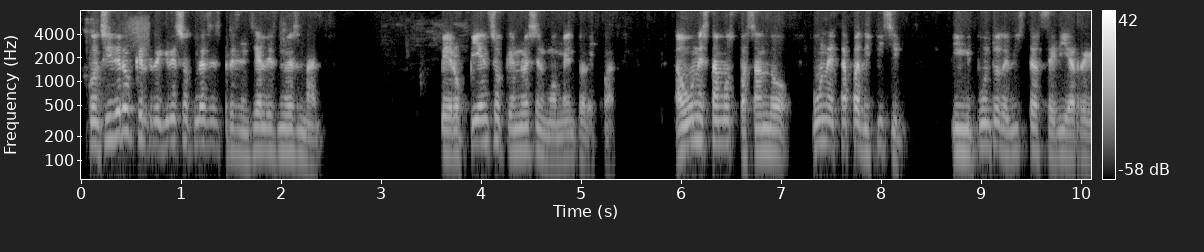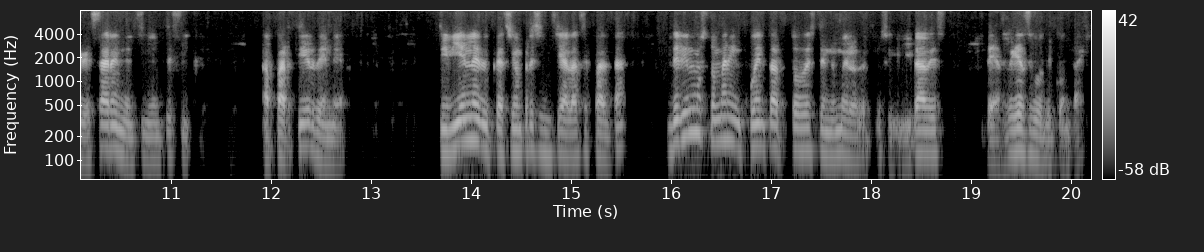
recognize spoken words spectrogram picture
considero que el regreso a clases presenciales no es mal, pero pienso que no es el momento adecuado. Aún estamos pasando una etapa difícil y mi punto de vista sería regresar en el siguiente ciclo, a partir de enero. Si bien la educación presencial hace falta, debemos tomar en cuenta todo este número de posibilidades de riesgo de contagio.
